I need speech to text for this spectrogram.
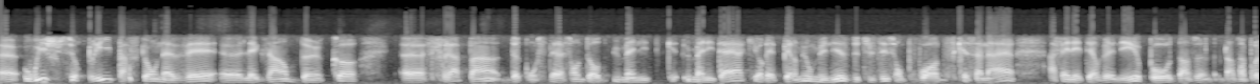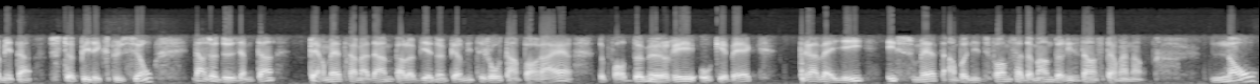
Euh, oui, je suis surpris parce qu'on avait l'exemple d'un cas frappant de considération d'ordre humanitaire qui aurait permis au ministre d'utiliser son pouvoir discrétionnaire afin d'intervenir pour, dans un, dans un premier temps, stopper l'expulsion, dans un deuxième temps, permettre à madame, par le biais d'un permis de séjour temporaire, de pouvoir demeurer au Québec, travailler et soumettre en bonne et due forme sa demande de résidence permanente. Non,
